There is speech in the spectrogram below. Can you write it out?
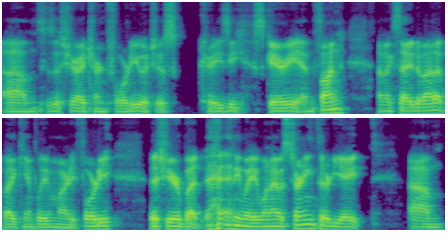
because um, this year I turned 40, which is crazy, scary, and fun. I'm excited about it, but I can't believe I'm already 40 this year. But anyway, when I was turning 38, um,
